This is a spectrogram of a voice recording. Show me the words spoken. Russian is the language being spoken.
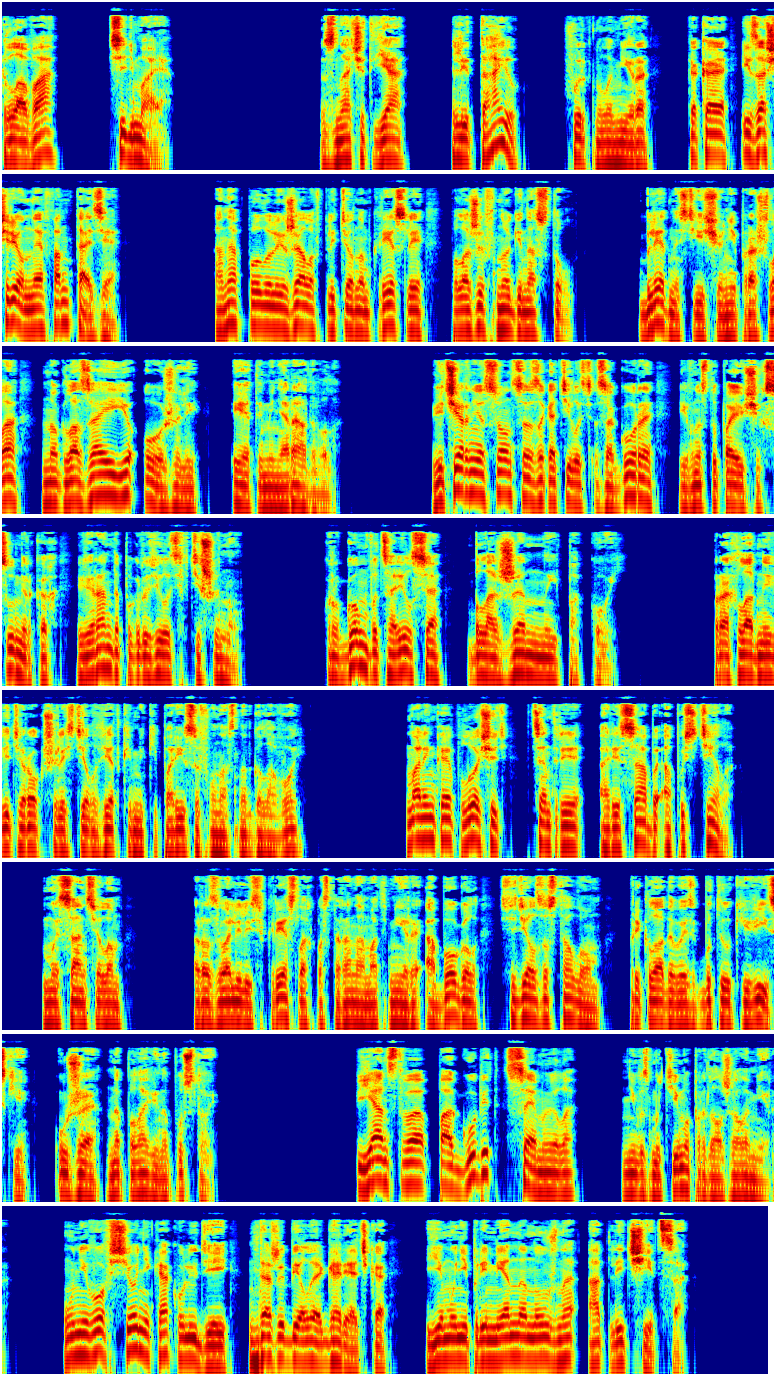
Глава седьмая. Значит, я летаю? фыркнула Мира. Какая изощренная фантазия. Она полулежала в плетеном кресле, положив ноги на стул. Бледность еще не прошла, но глаза ее ожили, и это меня радовало. Вечернее солнце закатилось за горы, и в наступающих сумерках веранда погрузилась в тишину. Кругом воцарился блаженный покой. Прохладный ветерок шелестел ветками кипарисов у нас над головой. Маленькая площадь в центре Арисабы опустела. Мы с Анселом развалились в креслах по сторонам от Миры, а Богол сидел за столом, прикладываясь к бутылке виски, уже наполовину пустой. «Пьянство погубит Сэмюэла», — невозмутимо продолжала Мира. «У него все не как у людей, даже белая горячка, ему непременно нужно отличиться.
